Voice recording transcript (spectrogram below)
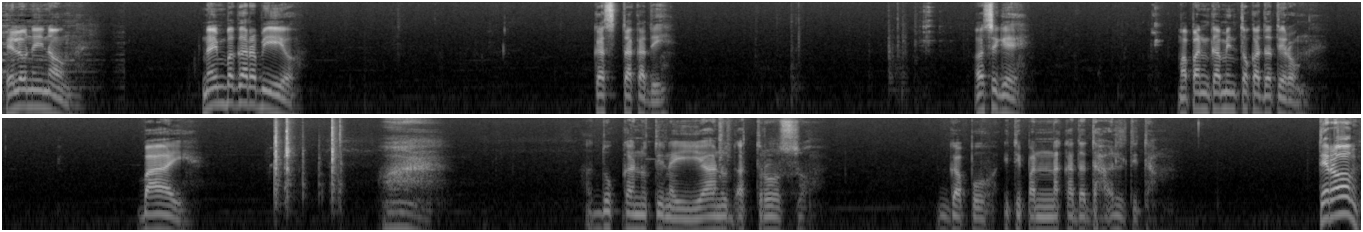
Hello, Ninong. Naimbaga rabiyo. Kasta ka di? O sige. Mapan kamin to kadatirong. Bye. Ah. Aduk ka no tinayanod at. Gapo iti pan nakadadahal titam. Tirong!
